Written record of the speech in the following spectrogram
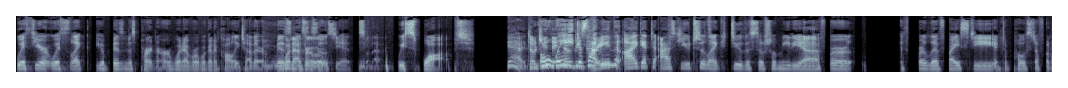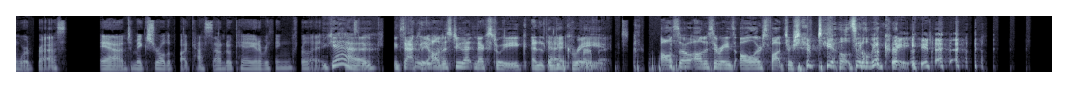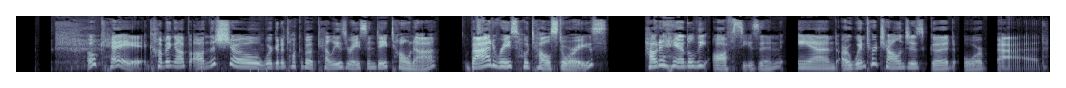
with your with like your business partner or whatever we're gonna call each other, business Whatever. associates. whatever. We swapped. Yeah. Don't you Oh think wait, does that mean that I get to ask you to like do the social media for for Live Feisty and to post stuff on WordPress and to make sure all the podcasts sound okay and everything for like next yeah, week? exactly. Can we do I'll that? just do that next week, and it'll Okay, be great. perfect. Also, I'll just erase all our sponsorship deals. It'll be great. Okay, coming up on the show, we're going to talk about Kelly's race in Daytona, bad race hotel stories, how to handle the off season, and are winter challenges good or bad?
